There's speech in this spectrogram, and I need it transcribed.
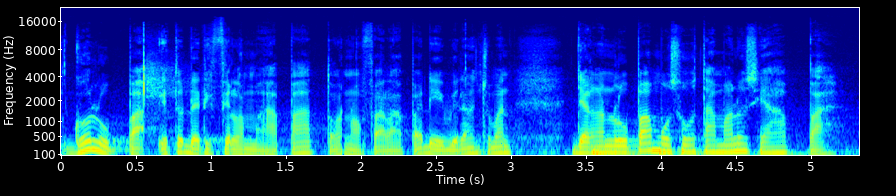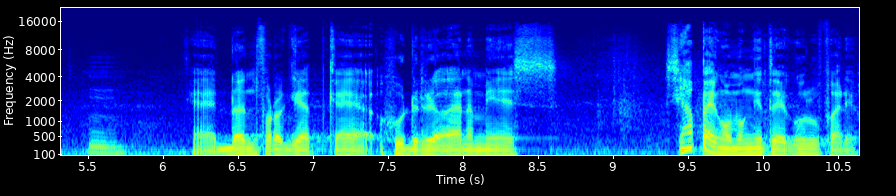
gue lupa itu dari film apa atau novel apa dia bilang cuman jangan lupa musuh utama lu siapa kayak don't forget kayak who the real enemy is siapa yang ngomong itu ya gue lupa deh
